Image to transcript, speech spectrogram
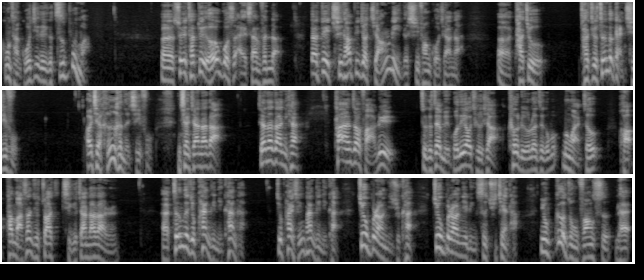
共产国际的一个支部嘛，呃，所以他对俄国是矮三分的，但对其他比较讲理的西方国家呢，呃，他就他就真的敢欺负，而且狠狠的欺负。你像加拿大，加拿大你看，他按照法律这个在美国的要求下扣留了这个孟晚舟，好，他马上就抓几个加拿大人。哎，真的就判给你看看，就判刑判给你看，就不让你去看，就不让你领事去见他，用各种方式来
